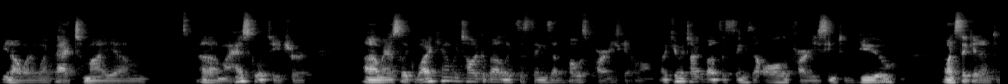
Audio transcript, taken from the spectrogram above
you know when I went back to my um, uh, my high school teacher. Um, I was like, why can't we talk about like the things that both parties get wrong? Why can't we talk about the things that all the parties seem to do once they get into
